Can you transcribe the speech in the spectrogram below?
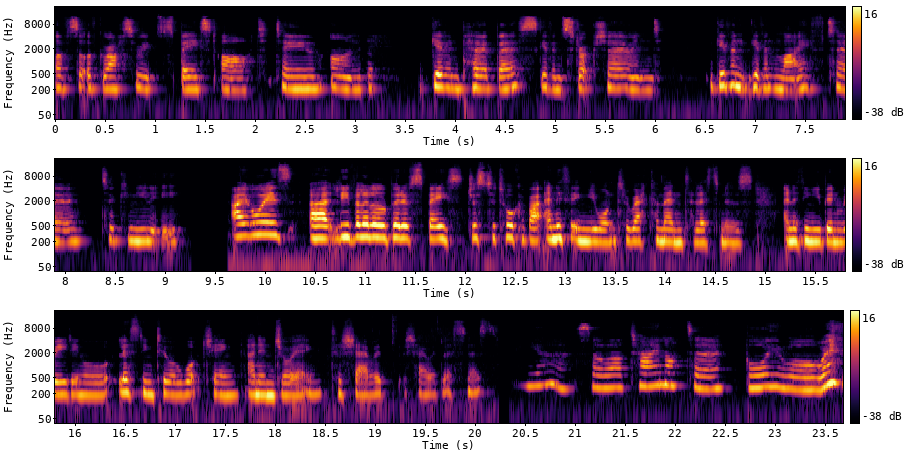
of sort of grassroots based art too on giving purpose, given structure, and given given life to to community. I always uh, leave a little bit of space just to talk about anything you want to recommend to listeners, anything you've been reading or listening to or watching and enjoying to share with share with listeners. Yeah, so I'll try not to bore you all with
